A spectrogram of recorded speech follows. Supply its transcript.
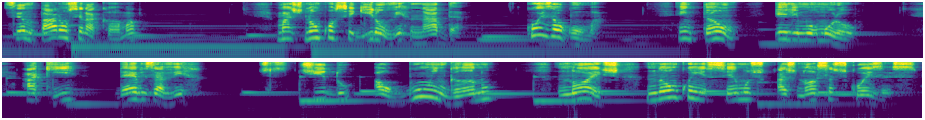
sentaram-se na cama, mas não conseguiram ver nada, coisa alguma. Então ele murmurou: Aqui deves haver tido algum engano. Nós não conhecemos as nossas coisas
